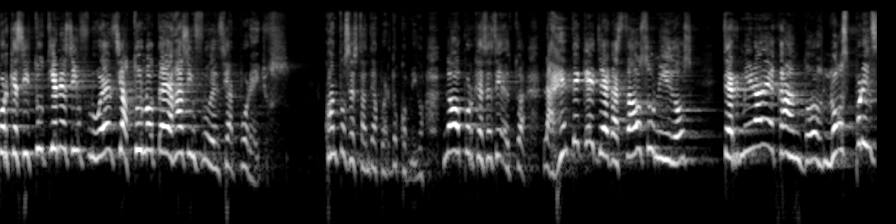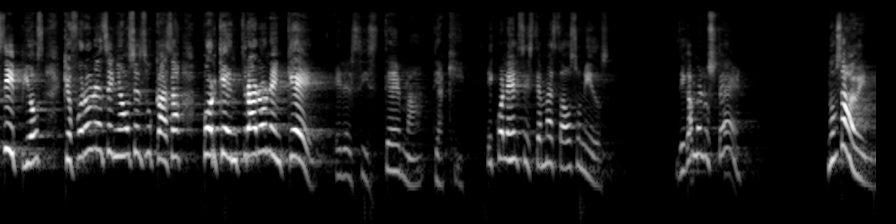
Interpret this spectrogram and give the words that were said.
Porque si tú tienes influencia, tú no te dejas influenciar por ellos. ¿Cuántos están de acuerdo conmigo? No, porque la gente que llega a Estados Unidos termina dejando los principios que fueron enseñados en su casa porque entraron en qué? En el sistema de aquí. ¿Y cuál es el sistema de Estados Unidos? Dígamelo usted. ¿No saben?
